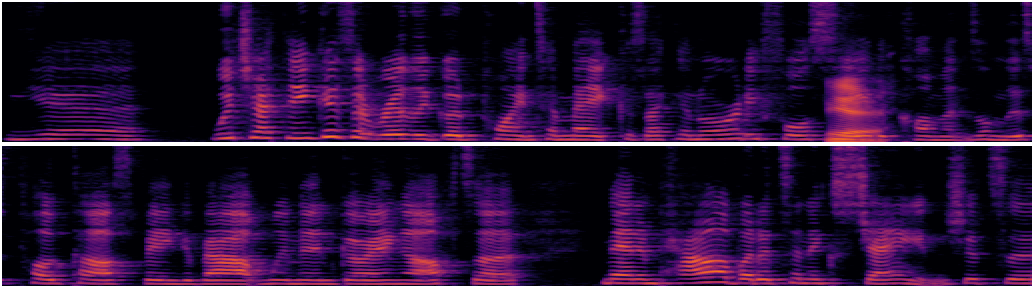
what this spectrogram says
Yeah. Which I think is a really good point to make because I can already foresee Yeah. the comments on this podcast being about women going after men in power, but it's an exchange. It's a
